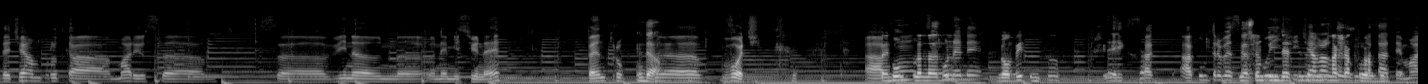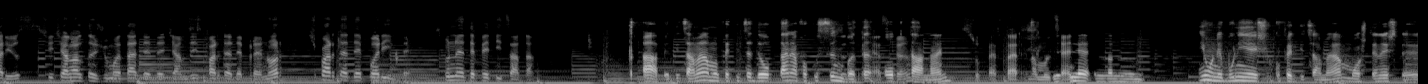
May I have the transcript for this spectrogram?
de ce am vrut ca Marius să, să vină în, în emisiune. Pentru Da. că voci. Acum Pentru că- spune-ne Lovit în tot. Și... exact. Acum trebuie să Eu sunt spui un și determinat cealaltă așa acolo. jumătate, Marius, și cealaltă jumătate. Deci am zis partea de prenor și partea de părinte. Spune de fetița ta. A, fetița mea, am o fetiță de 8 ani, a făcut sâmbătă trăiască. 8 ani. Super tare, la mulți ani. E, uh, e o nebunie și cu fetița mea, moștenește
